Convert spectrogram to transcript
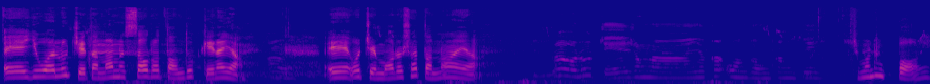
ê, vua lúc chế tận nó nó sâu nó tận thuốc kế này ạ. Ê ôi chế mỏ nó sát tận nó này ạ ờ lúc trẻ trong là do các uống gồng công ty chúng nó bỏ đi.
